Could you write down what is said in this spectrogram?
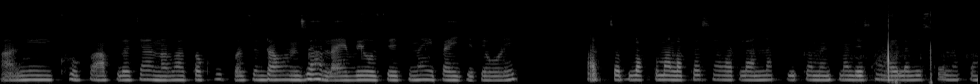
आणि खूप आपलं चॅनल आता खूपच डाऊन झालं आहे व्ह्यूज येत नाही पाहिजे तेवढे. आजचा ब्लॉग तुम्हाला कसा वाटला नक्की कमेंटमध्ये सांगायला विसरू नका.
